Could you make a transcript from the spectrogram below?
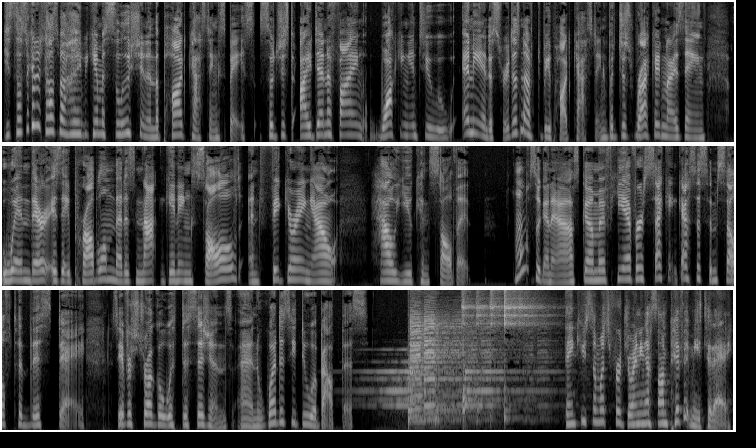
He's also going to tell us about how he became a solution in the podcasting space. So, just identifying, walking into any industry, it doesn't have to be podcasting, but just recognizing when there is a problem that is not getting solved and figuring out how you can solve it. I'm also going to ask him if he ever second guesses himself to this day. Does he ever struggle with decisions? And what does he do about this? Thank you so much for joining us on Pivot Me today.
